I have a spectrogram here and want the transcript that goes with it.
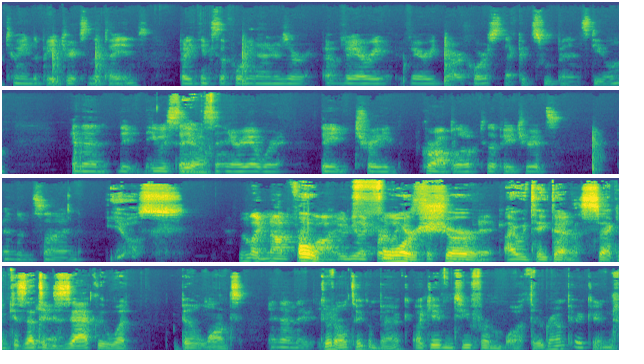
between the Patriots and the Titans. but he thinks the 49ers are a very, very dark horse that could swoop in and steal him. And then they, he was saying Yeah. a scenario where they trade Garoppolo to the Patriots and then sign, Yes. like not for a Oh, lot. It would be like for, for like a sure. I would take that in a second because that's Yeah. exactly what Bill wants. And then they Good, I'll take them back. I gave them to you from a third round pick, and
